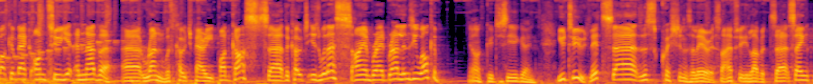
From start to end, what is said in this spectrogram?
Welcome back on to yet another uh, Run with Coach Parry podcasts. Uh, the coach is with us. I am Brad Brown. Lindsay, welcome. Oh, good to see you again. You too. Let's. Uh, this question is hilarious. I absolutely love it. Uh, saying,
